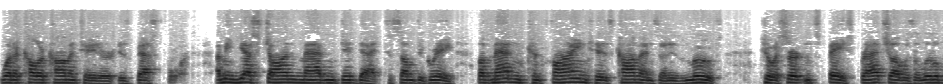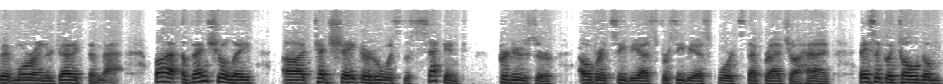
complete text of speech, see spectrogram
what a color commentator is best for. I mean, yes, John Madden did that to some degree, but Madden confined his comments and his moves to a certain space. Bradshaw was a little bit more energetic than that. But eventually, uh, Ted Shaker, who was the second producer over at CBS for CBS Sports that Bradshaw had, basically told them,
